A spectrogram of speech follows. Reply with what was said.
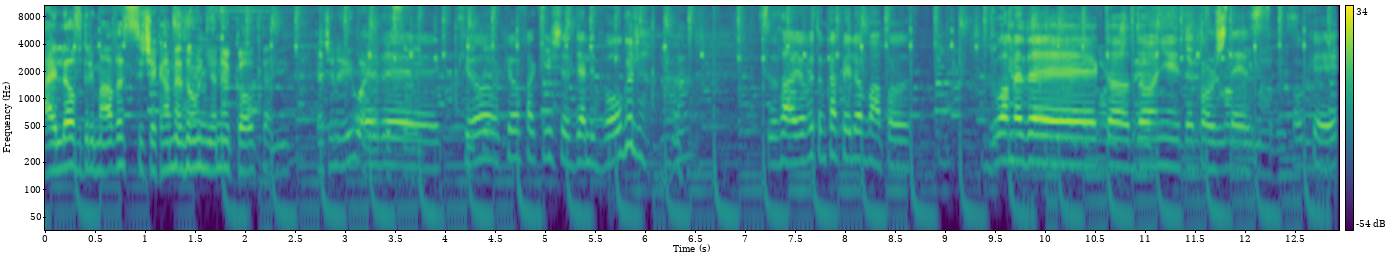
I love Drimadhes siç e kam edhe unë një në kokë tani ka qenë juaja edhe kjo, kjo faktikisht e djalit të vogël se tha jo vetëm kapelo ma po duam edhe këtë do një dekor shtesë okej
